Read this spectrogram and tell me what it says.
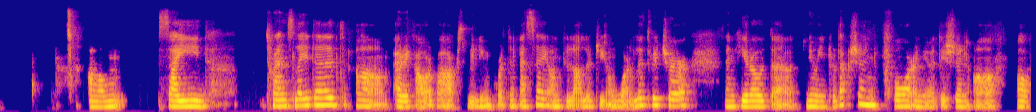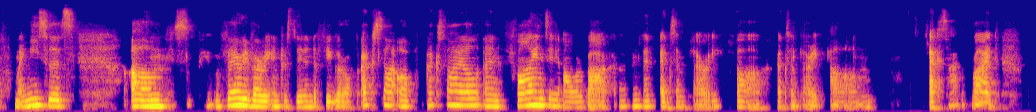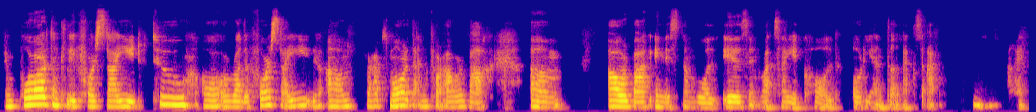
um, Said translated um, Erich Auerbach's really important essay on philology and world literature, and he wrote a new introduction for a new edition of, of Mimesis. Um, very, very interested in the figure of exile, of exile and finds in Auerbach an exemplary, uh, exemplary um, exile, right? Importantly for Said too, or, or rather for Said, um, perhaps more than for Auerbach, um, Auerbach in Istanbul is in what Said called Oriental exile. Mm-hmm. Right?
